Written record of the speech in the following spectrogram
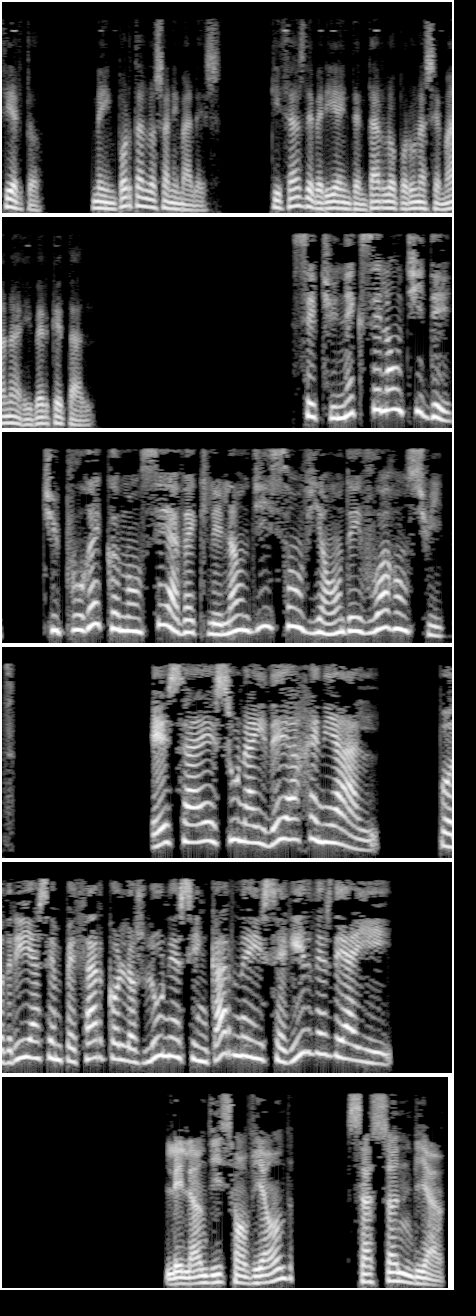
Cierto. Me importan los animales. Quizás debería intentarlo por una semana y ver qué tal. C'est une excellente idée. Tu pourrais commencer avec les lundis sans viande et voir ensuite. Esa es una idea genial. Podrías empezar con los lunes sin carne y seguir desde ahí. Les lundis sans viande? Ça sonne bien.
